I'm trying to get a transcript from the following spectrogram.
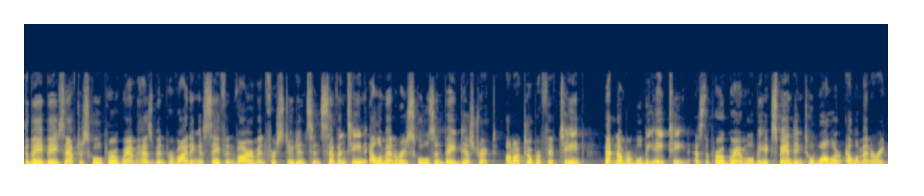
The Bay Base After School program has been providing a safe environment for students in 17 elementary schools in Bay District. On October 15th, that number will be 18 as the program will be expanding to Waller Elementary.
